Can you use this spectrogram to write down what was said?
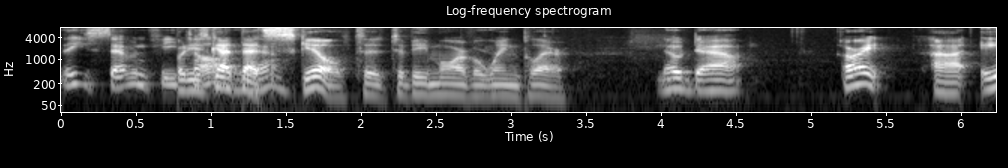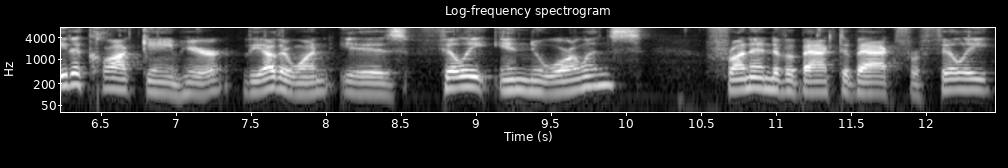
he's seven feet. but he's tall, got that yeah, skill to to be more of a wing player. no doubt. All right, uh, eight o'clock game here. The other one is Philly in New Orleans. Front end of a back to back for Philly.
